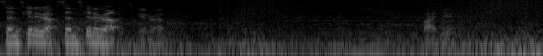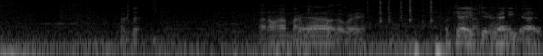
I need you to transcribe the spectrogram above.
Send scanner up. Send scanner up. Send scanner up. Fine, dude. Send it. I don't have my wall, by the way. Okay, get ready, guys.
